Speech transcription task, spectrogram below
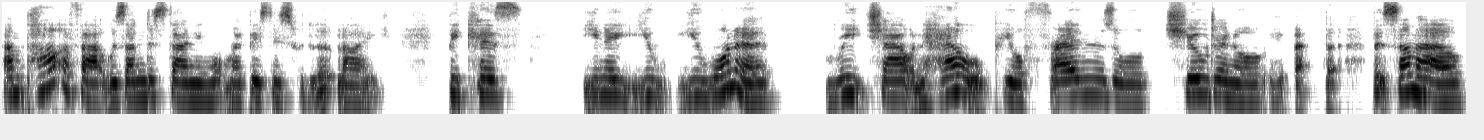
and part of that was understanding what my business would look like, because you know you you want to reach out and help your friends or children or but, but somehow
